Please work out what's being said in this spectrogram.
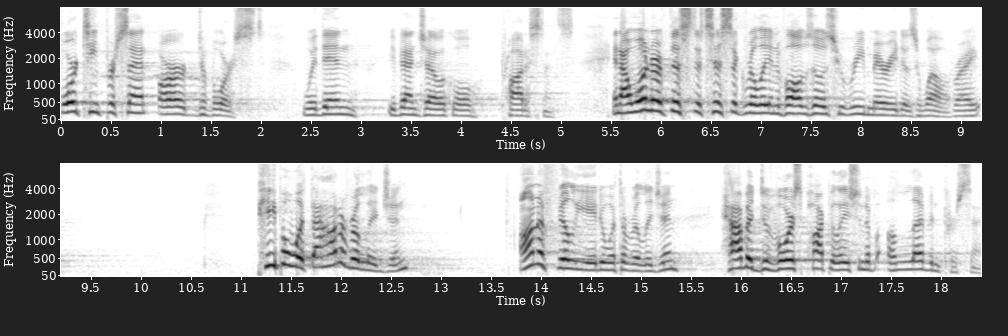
14% are divorced within evangelical Protestants. And I wonder if this statistic really involves those who remarried as well, right? People without a religion unaffiliated with a religion have a divorce population of 11%.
